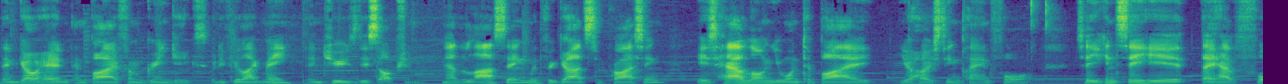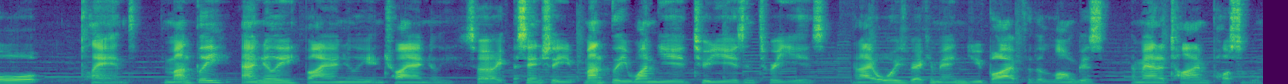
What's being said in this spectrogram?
then go ahead and buy from Green Geeks. But if you're like me, then choose this option. Now the last thing with regards to pricing is how long you want to buy your hosting plan for. So you can see here they have four plans monthly, annually, biannually, and triannually. So essentially monthly, one year, two years, and three years. And I always recommend you buy it for the longest amount of time possible.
